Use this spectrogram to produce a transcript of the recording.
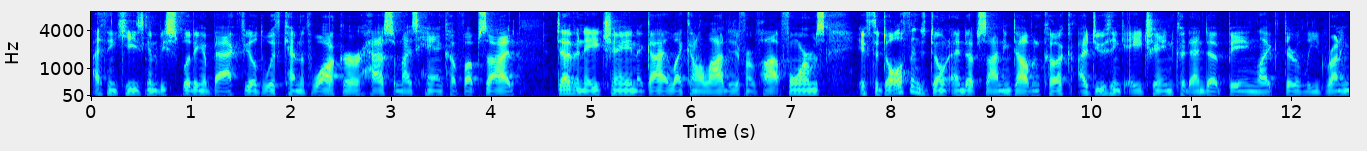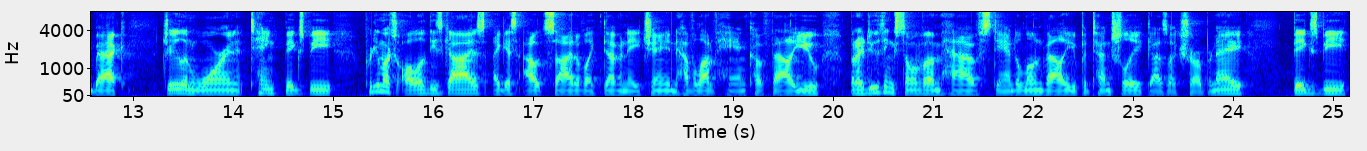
I think he's going to be splitting a backfield with Kenneth Walker, has some nice handcuff upside. De'Von Achane, a guy I like on a lot of different platforms. If the Dolphins don't end up signing Dalvin Cook, I do think Achane could end up being like their lead running back. Jaylen Warren, Tank Bigsby, pretty much all of these guys, I guess outside of like De'Von Achane, have a lot of handcuff value, but I do think some of them have standalone value potentially. Guys like Charbonnet, Bigsby,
